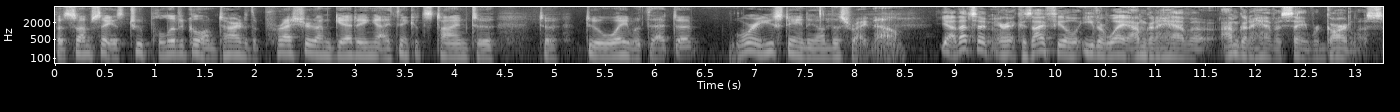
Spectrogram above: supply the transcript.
But some say it's too political. I'm tired of the pressure I'm getting. I think it's time to to do away with that. Uh, where are you standing on this right now? Yeah, that's it. Because I feel either way, I'm going to have a I'm going to have a say regardless.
